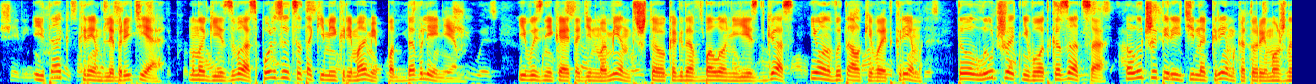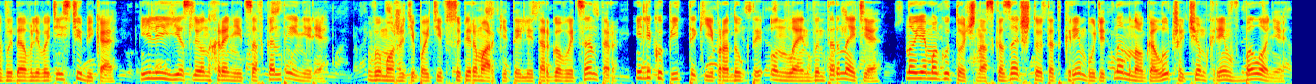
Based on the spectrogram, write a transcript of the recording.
Итак, крем для бритья. Многие из вас пользуются такими кремами под давлением. И возникает один момент, что когда в баллоне есть газ, и он выталкивает крем, то лучше от него отказаться. Лучше перейти на крем, который можно выдавливать из тюбика, или если он хранится в контейнере. Вы можете пойти в супермаркет или торговый центр, или купить такие продукты онлайн в интернете. Но я могу точно сказать, что этот крем будет намного лучше, чем крем в баллоне,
